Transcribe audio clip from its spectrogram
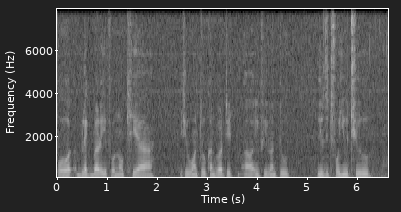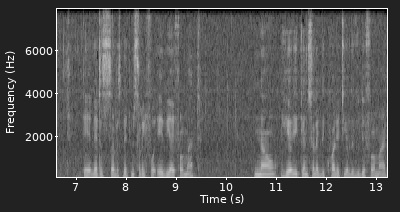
For blackberry for nokia. If you want to convert it uh, if you want to use it for youtube. Okay let us select let me select for avi format. Now here you can select the quality of the video format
